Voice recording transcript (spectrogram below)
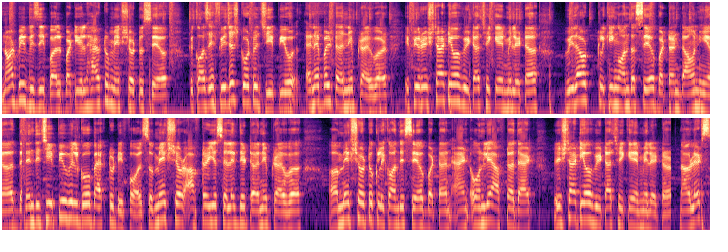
not be visible but you'll have to make sure to save. Because if you just go to GPU enable turnip driver. If you restart your Vita 3K emulator without clicking on the save button down here then the GPU will go back to default. So make sure after you select the turnip driver uh, make sure to click on the save button and only after that restart your Vita 3K emulator. Now let's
